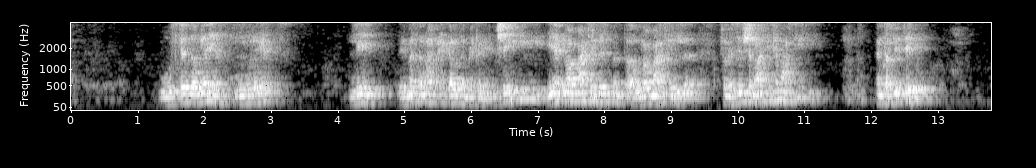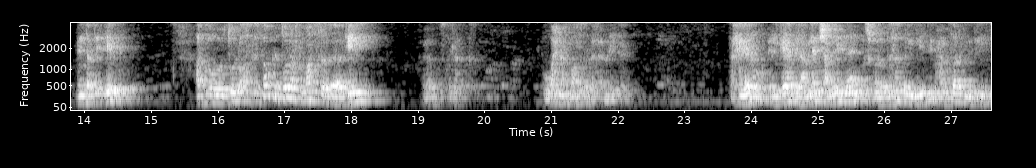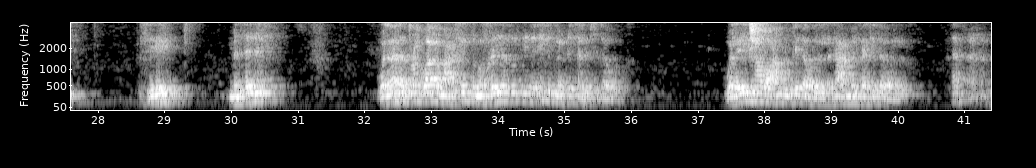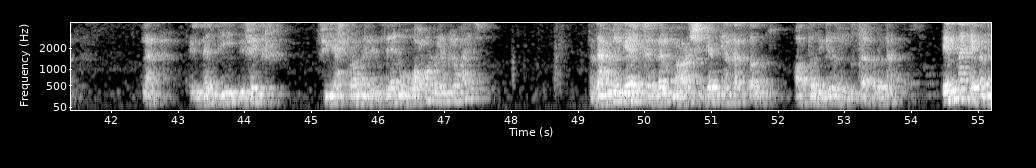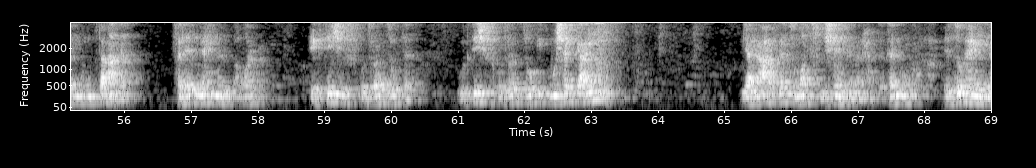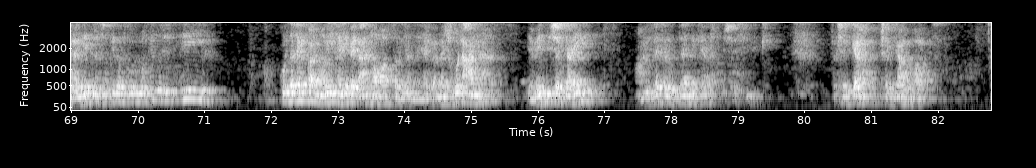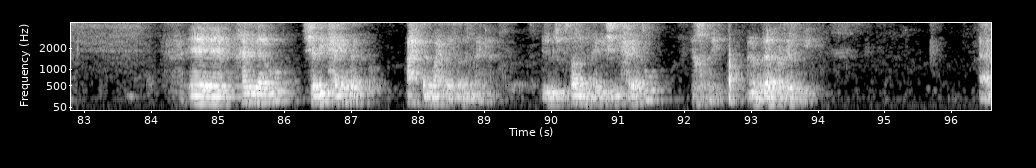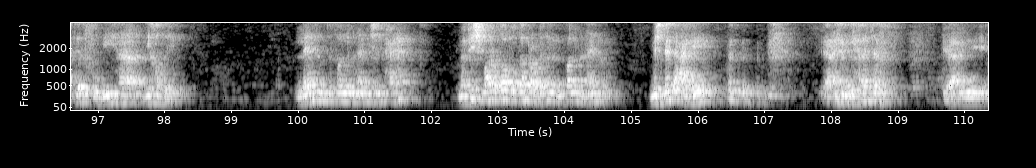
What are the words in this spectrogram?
وفي كذا ولاية من الولايات. ليه؟ لأن مثلا واحد راح يتجوز أمريكانية. مش هيجي يقعد معاك في ال basement أو يقعد معاك في في ال reception وقعد تتكلم على السيسي. أنت بتقتله. أنت بتقتله. أصل تقول له أصل سعر الدولار في مصر غلي. فيبص لك هو إحنا في مصر ولا في أمريكا؟ تخيلوا ال gap العملية مش عمليه language ما لو بالانجليزي ما هنوصلك بالانجليزي. بس إيه؟ mentality. ولا مثلا تروح واقفة مع ست مصرية تقول إيه ده؟ إيه اللي ملبسها اللبس دوت؟ ولا إيه شعره عامله كده؟ ولا اللي ده عامل ده كده؟ ولا لا لا الناس دي بفكر في احترام للإنسان وهو حر يعمل اللي هو عايزه. فده عامل جاب خلي بالك ما أعرفش الجاب دي هتحصل. أكتر من كده في المستقبل ولا لأ؟ ابنك هيبقى من المجتمع ده فلازم إحنا نبقى بره. اكتشف قدرات زوجتك واكتشف قدرات زوجك وشجعيه يعني أعرف ناس في مصر مش هنا كمان حتى كانوا الزوج هي... هيدرس وكده تقول له تدرس ليه؟ كل ده خايف إن هو هيبعد عنها أكتر يعني هيبقى مشغول عنها. يا بنتي شجعيه هيذاكر قدامك يعني مش هيسيبك. فشجعوا شجعوا بعض. خلي بالكم شريك حياتك أحسن واحد هيصلي من اجلك اللي مش بيصلي من أجل شريك حياته دي خطيه أنا بقول لكم اعترفوا بيها. اعترفوا بيها دي خطيه لازم تصلي من أجل شريك حياتك. مفيش مرة تقف قدام ربنا اللي بتصلي من أجله. مش تدعي عليه. يعني للأسف يعني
